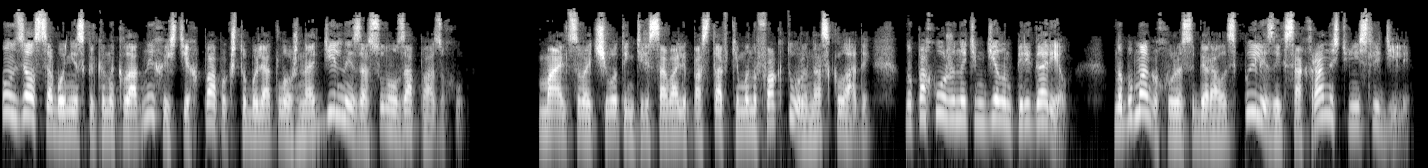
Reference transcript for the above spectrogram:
Он взял с собой несколько накладных из тех папок, что были отложены отдельно, и засунул за пазуху. Мальцева от чего-то интересовали поставки мануфактуры на склады, но, похоже, он этим делом перегорел. На бумагах уже собиралась пыль, и за их сохранностью не следили.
